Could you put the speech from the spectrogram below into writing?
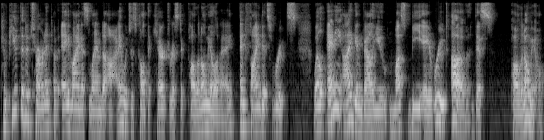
compute the determinant of A minus lambda i, which is called the characteristic polynomial of A, and find its roots. Well, any eigenvalue must be a root of this polynomial.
